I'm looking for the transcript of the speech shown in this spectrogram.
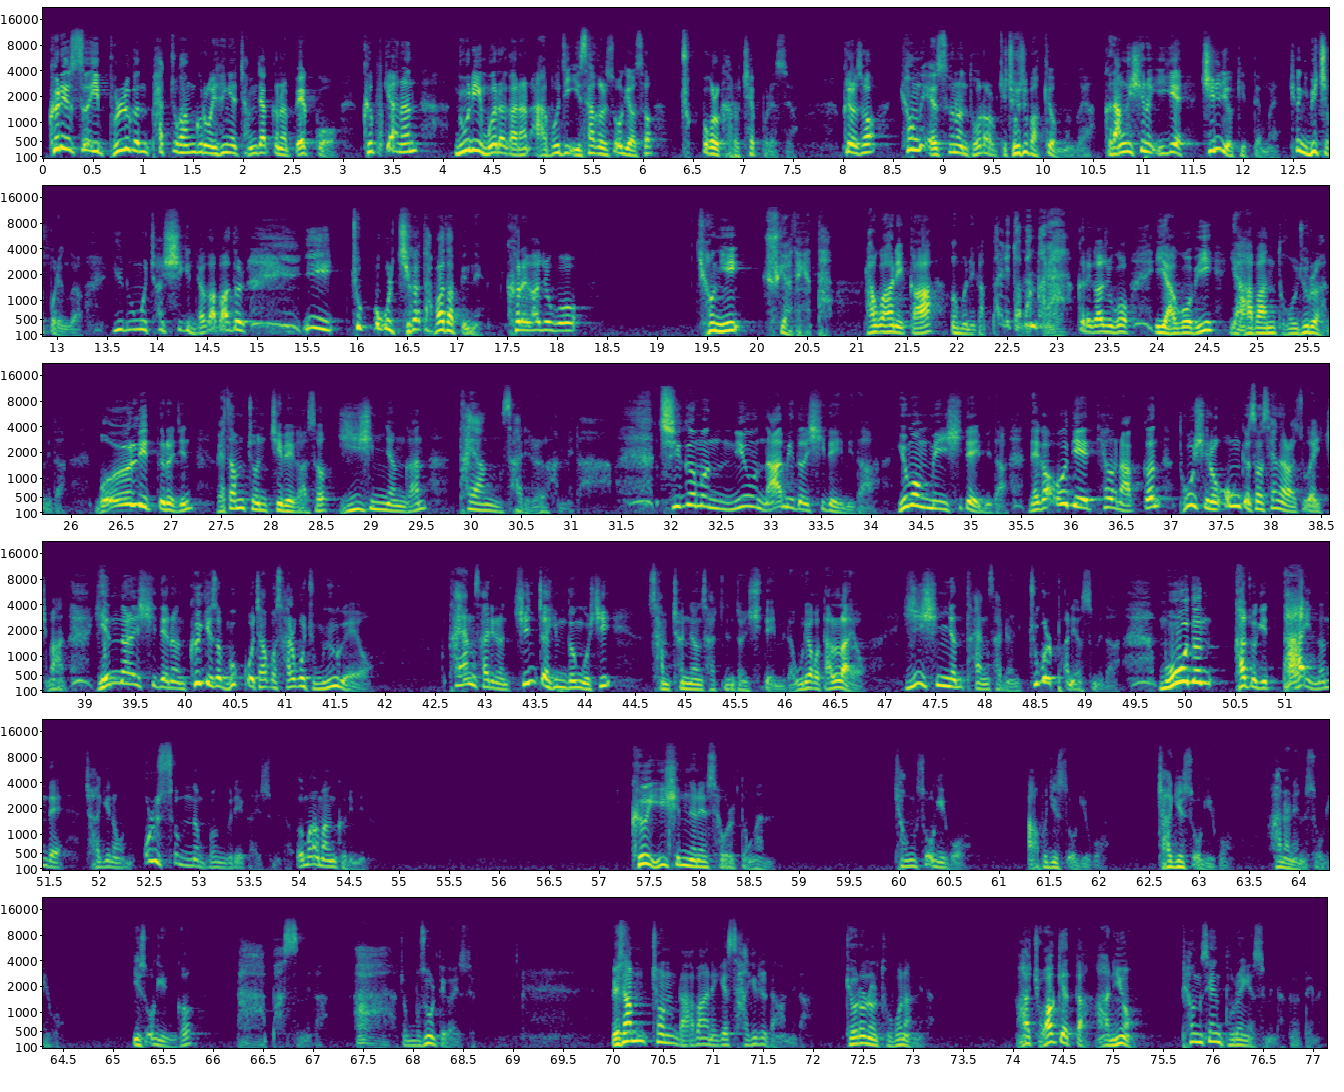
그래서 이 붉은 팥죽 한 그릇 형의 장자권을 뺏고 급기야는 눈이 멀어가는 아버지 이삭을 속여서 축복을 가로채 버렸어요. 그래서 형 에서는 돌아올 게 저주밖에 없는 거야. 그 당시는 이게 진리였기 때문에 형이 미쳐버린 거야. 이놈의 자식이 내가 받을 이 축복을 지가 다 받아뺐네. 그래가지고 형이 죽여야 되겠다. 라고 하니까 어머니가 빨리 도망가라. 그래가지고 이 야곱이 야반 도주를 합니다. 멀리 떨어진 외삼촌 집에 가서 20년간 타양살이를 합니다. 지금은 뉴 나미더 시대입니다. 유목민 시대입니다. 내가 어디에 태어났건 도시를 옮겨서 생활할 수가 있지만 옛날 시대는 거기서 먹고 자고 살고 죽는 거예요. 타양살이는 진짜 힘든 곳이 3천년, 4천년 전 시대입니다. 우리하고 달라요. 20년 타양살이는 죽을 판이었습니다. 모든 가족이 다 있는데 자기는 올 수 없는 먼 거리에 가 있습니다. 어마어마한 거리입니다. 그 20년의 세월 동안 형 속이고 아버지 속이고 자기 속이고 하나님 속이고 이 속인 거 다 봤습니다. 아, 좀 무서울 때가 있어요. 외삼촌 라반에게 사기를 당합니다. 결혼을 두 번 합니다. 아, 좋았겠다. 아니요. 평생 불행했습니다. 그것 때문에.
